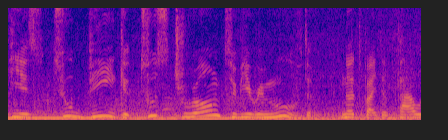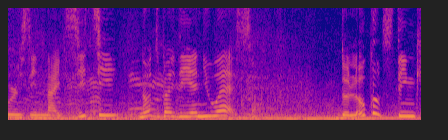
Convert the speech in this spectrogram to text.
He is too big, too strong to be removed. Not by the powers in Night City, not by the NUS. The locals think,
